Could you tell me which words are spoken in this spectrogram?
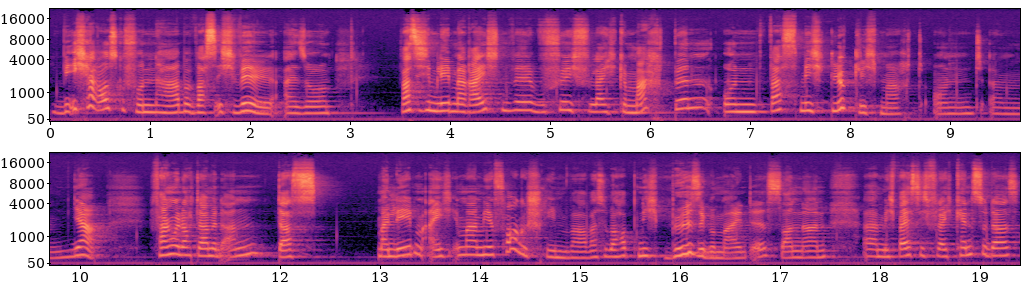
wie ich herausgefunden habe, was ich will. Also was ich im Leben erreichen will, wofür ich vielleicht gemacht bin und was mich glücklich macht. Und ähm, ja, fangen wir doch damit an, dass mein Leben eigentlich immer mir vorgeschrieben war, was überhaupt nicht böse gemeint ist, sondern ähm, ich weiß nicht, vielleicht kennst du das,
